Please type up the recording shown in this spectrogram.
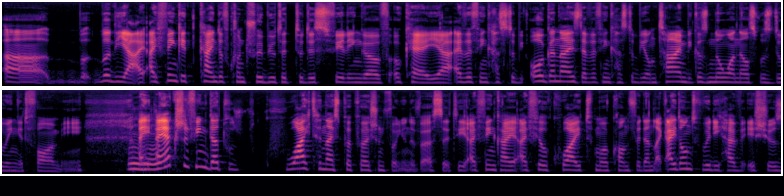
Uh, but, but, yeah, I, I think it kind of contributed to this feeling of, okay, yeah, everything has to be organized, everything has to be on time because no one else was doing it for me. Mm-hmm. I, I actually think that was quite a nice preparation for university. I think I, I feel quite more confident. Like I don't really have issues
